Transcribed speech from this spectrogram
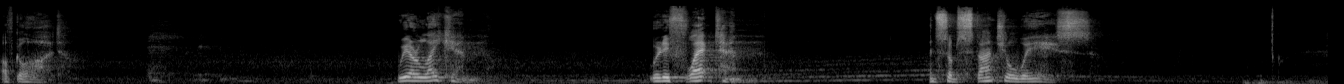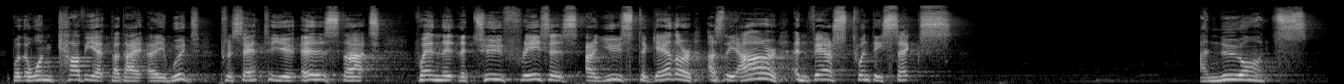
of God. We are like Him, we reflect Him in substantial ways. But the one caveat that I, I would present to you is that when the, the two phrases are used together, as they are in verse 26, a nuance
